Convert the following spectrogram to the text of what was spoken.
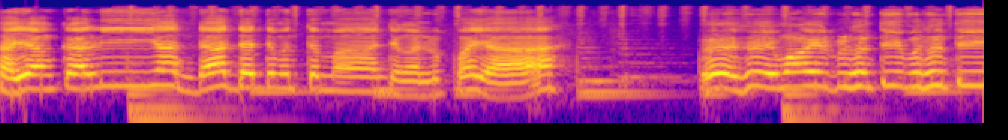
Sayang kalian. Dadah teman-teman. Jangan lupa ya. Hei, hei, Mail berhenti, berhenti.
